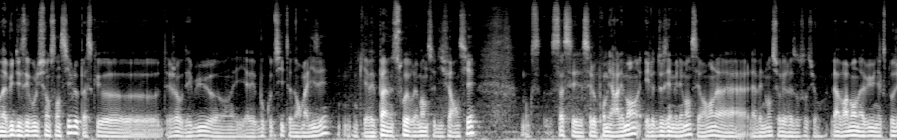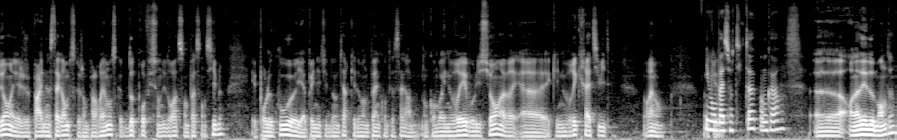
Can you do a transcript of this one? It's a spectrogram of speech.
On a vu des évolutions sensibles parce que euh, déjà au début, euh, il y avait beaucoup de sites normalisés, donc il n'y avait pas un souhait vraiment de se différencier. Donc ça, c'est le premier élément. Et le deuxième élément, c'est vraiment l'avènement sur les réseaux sociaux. Là, vraiment, on a vu une explosion. Et je parlais d'Instagram parce que j'en parle vraiment, parce que d'autres professions du droit ne sont pas sensibles. Et pour le coup, euh, il n'y a pas une étude dentaire qui ne demande pas un compte Instagram. Donc on voit une vraie évolution avec une vraie créativité. Vraiment. Ils vont pas sur TikTok encore? euh, On a des demandes,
